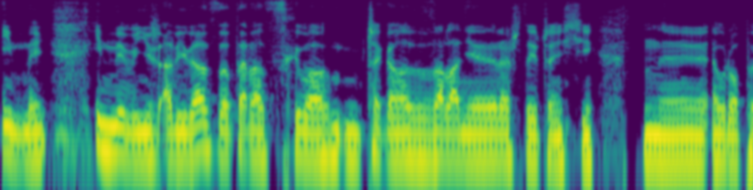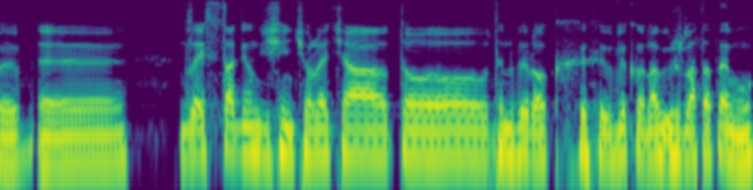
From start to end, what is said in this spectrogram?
innej, innymi niż Adidas, to teraz chyba czeka na zalanie reszty części e, Europy. Tutaj stadion dziesięciolecia to ten wyrok wykonał już lata temu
